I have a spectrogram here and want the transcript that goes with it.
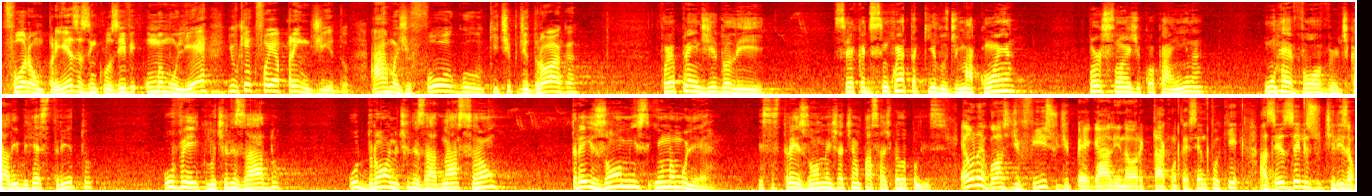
foram presas, inclusive uma mulher. E o que, que foi apreendido? Armas de fogo? Que tipo de droga? Foi apreendido ali cerca de 50 quilos de maconha, porções de cocaína, um revólver de calibre restrito, o veículo utilizado, o drone utilizado na ação, três homens e uma mulher. Esses três homens já tinham passagem pela polícia. É um negócio difícil de pegar ali na hora que está acontecendo, porque às vezes eles utilizam,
